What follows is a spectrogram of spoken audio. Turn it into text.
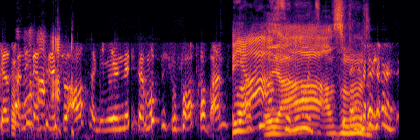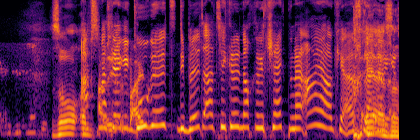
Das fand ich natürlich so außergewöhnlich, da musste ich sofort drauf antworten. Ja, absolut. Ja, absolut. So, und Hast mal schnell gegoogelt, die Bildartikel noch gecheckt und dann, ah ja, okay, alles klar. ja, ist Genau,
